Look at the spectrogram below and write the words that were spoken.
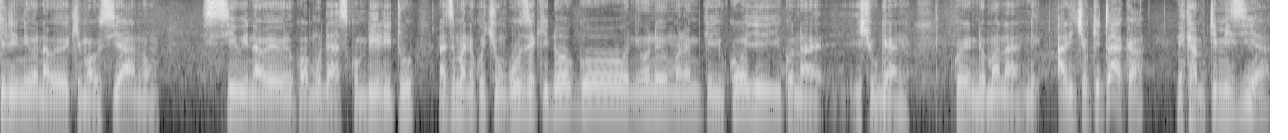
ili niwe na wewe kimahusiano siwi na wewe kwa muda wa siku mbili tu, lazima nikuchunguze kidogo, nione huyu mwanamke yukoje, yuko na ishu gani. Kwa hiyo ndio maana ni, alichokitaka nikamtimizia,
